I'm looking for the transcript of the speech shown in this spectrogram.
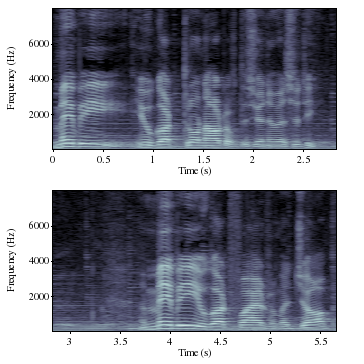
maybe you got thrown out of this university, maybe you got fired from a job,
